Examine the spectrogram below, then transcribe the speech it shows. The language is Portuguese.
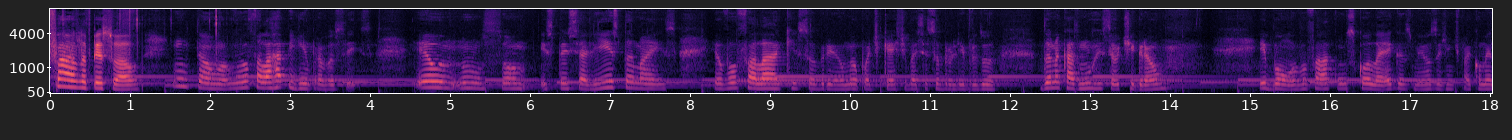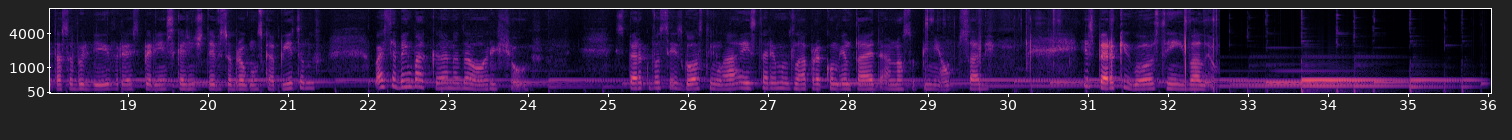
Fala pessoal, então eu vou falar rapidinho para vocês. Eu não sou especialista, mas eu vou falar aqui sobre o meu podcast. Vai ser sobre o livro do Dona Casmurra e seu Tigrão. E bom, eu vou falar com os colegas meus. A gente vai comentar sobre o livro, a experiência que a gente teve sobre alguns capítulos. Vai ser bem bacana, da hora e show. Espero que vocês gostem lá e estaremos lá para comentar e dar a nossa opinião, sabe? Espero que gostem e valeu.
